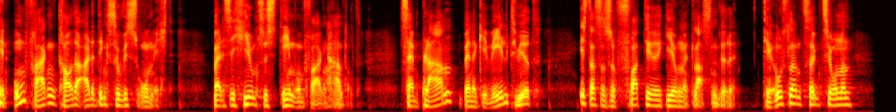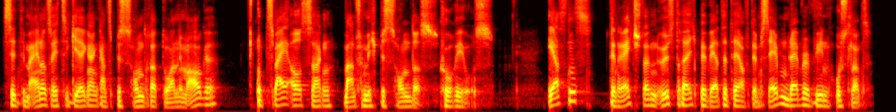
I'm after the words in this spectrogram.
Den Umfragen traut er allerdings sowieso nicht, weil es sich hier um Systemumfragen handelt. Sein Plan, wenn er gewählt wird, ist, dass er sofort die Regierung entlassen würde. Die Russland-Sanktionen sind dem 61-Jährigen ein ganz besonderer Dorn im Auge und zwei Aussagen waren für mich besonders kurios. Erstens, den Rechtsstaat in Österreich bewertete er auf demselben Level wie in Russland.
